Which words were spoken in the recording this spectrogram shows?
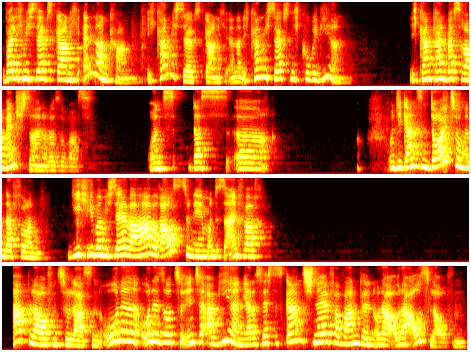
weil ich mich selbst gar nicht ändern kann. Ich kann mich selbst gar nicht ändern. Ich kann mich selbst nicht korrigieren. Ich kann kein besserer Mensch sein oder sowas. Und das äh, und die ganzen Deutungen davon, die ich über mich selber habe, rauszunehmen und es einfach ablaufen zu lassen, ohne, ohne so zu interagieren, ja, das lässt es ganz schnell verwandeln oder, oder auslaufen.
